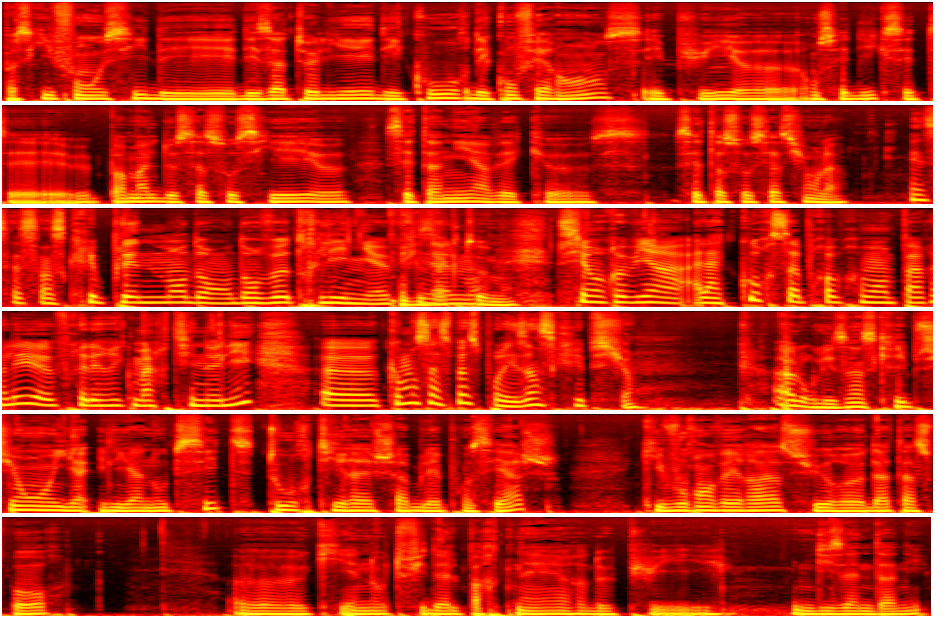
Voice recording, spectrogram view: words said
parce qu'ils font aussi des, des, ateliers, des cours, des conférences, et puis euh, on s'est dit que c'était pas mal de s'associer euh, cette année avec euh, cette association-là. Et ça s'inscrit pleinement dans, dans, votre ligne finalement. Exactement. Si on revient à la course à proprement parler, Frédéric Martinelli, comment ça se passe pour les inscriptions? Alors les inscriptions, il y a, il y a notre site tour-chablais.ch qui vous renverra sur Datasport, euh, qui est notre fidèle partenaire depuis une dizaine d'années.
